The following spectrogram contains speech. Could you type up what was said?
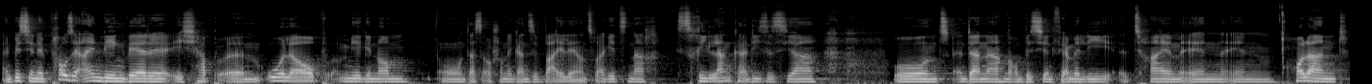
ein bisschen eine Pause einlegen werde. Ich habe ähm, Urlaub mir genommen und das auch schon eine ganze Weile. Und zwar geht es nach Sri Lanka dieses Jahr und danach noch ein bisschen Family Time in, in Holland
